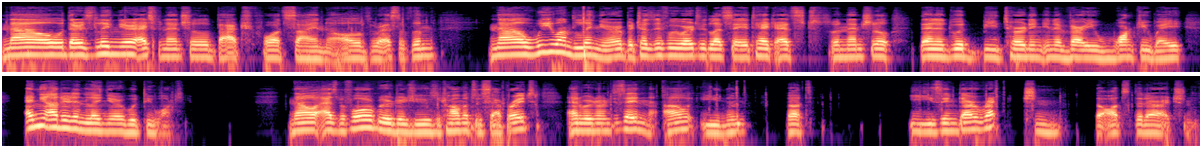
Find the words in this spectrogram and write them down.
Now, there's linear, exponential, batch, quad, sine, all of the rest of them. Now, we want linear because if we were to, let's say, take exponential, then it would be turning in a very wonky way. Any other than linear would be wonky. Now, as before, we're going to use a comma to separate, and we're going to say now enum dot easing direction dot the direction.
